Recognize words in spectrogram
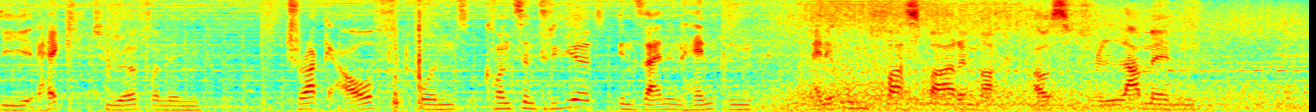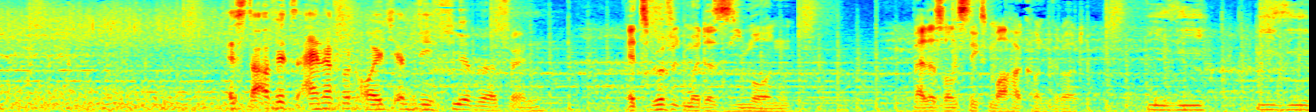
die Hecktür von dem Truck auf und konzentriert in seinen Händen eine unfassbare Macht aus Flammen. Es darf jetzt einer von euch ein W4 würfeln. Jetzt würfelt mal der Simon, weil er sonst nichts machen kann gerade. Easy, easy.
